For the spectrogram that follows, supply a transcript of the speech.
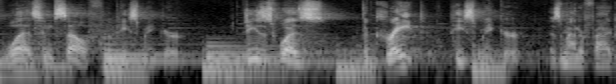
was himself a peacemaker. Jesus was the great peacemaker, as a matter of fact.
